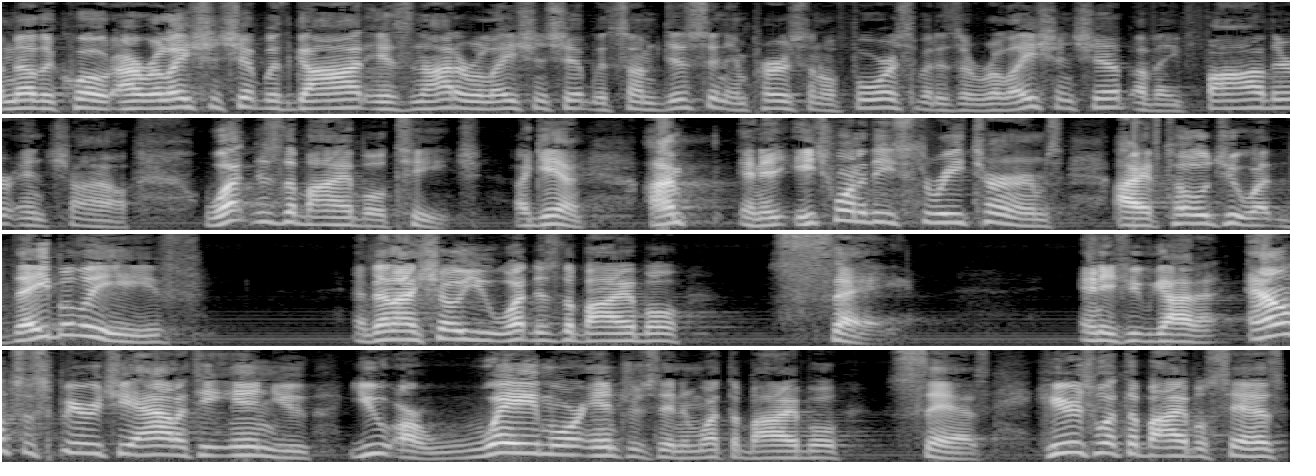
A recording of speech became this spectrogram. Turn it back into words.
Another quote Our relationship with God is not a relationship with some distant impersonal force, but is a relationship of a father and child. What does the Bible teach? Again, I'm, in each one of these three terms, I have told you what they believe, and then I show you what does the Bible say. And if you've got an ounce of spirituality in you, you are way more interested in what the Bible says. Here's what the Bible says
